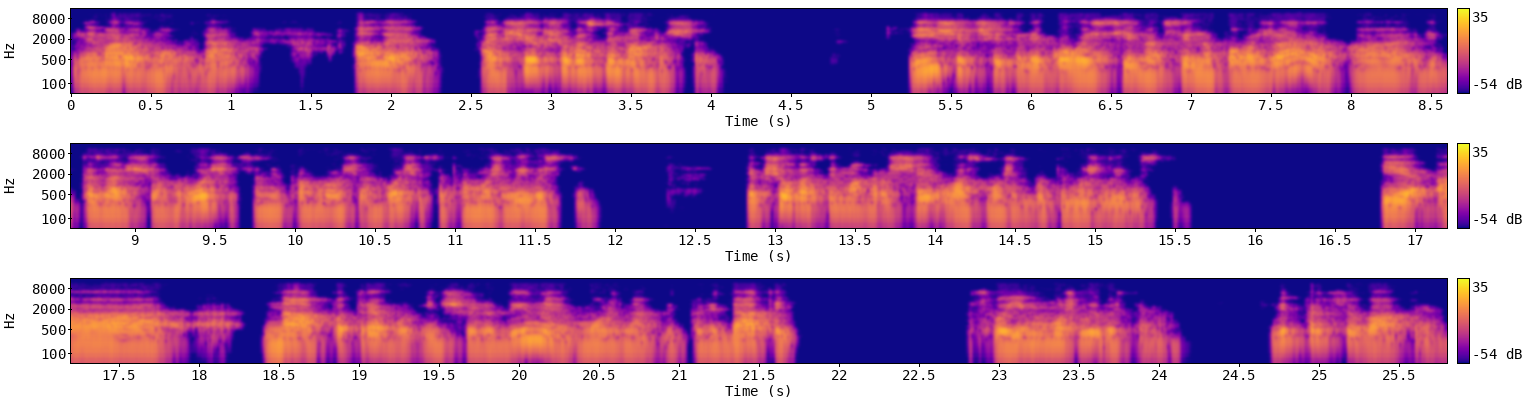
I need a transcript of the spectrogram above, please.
нема розмови. Да? Але, а якщо, якщо у вас нема грошей, інший вчитель, якого сильно, сильно поважаю, він казав, що гроші це не про гроші, а гроші це про можливості. Якщо у вас нема грошей, у вас можуть бути можливості. І а, на потребу іншої людини можна відповідати своїми можливостями, відпрацювати,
